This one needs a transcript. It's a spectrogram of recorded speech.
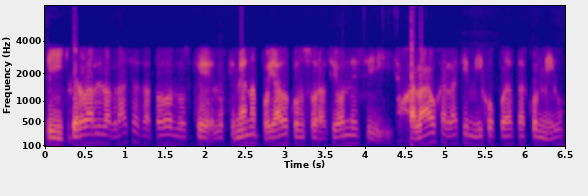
y quiero darle las gracias a todos los que los que me han apoyado con sus oraciones y ojalá ojalá que mi hijo pueda estar conmigo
